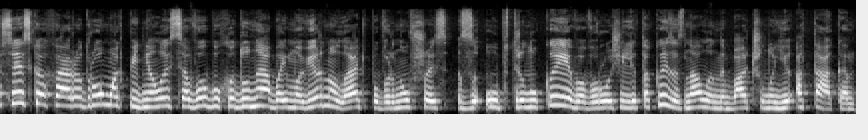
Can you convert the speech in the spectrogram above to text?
російських аеродромах піднялися вибухи до неба. Ймовірно, ледь повернувшись з обстрілу Києва, ворожі літаки зазнали небаченої атаки.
